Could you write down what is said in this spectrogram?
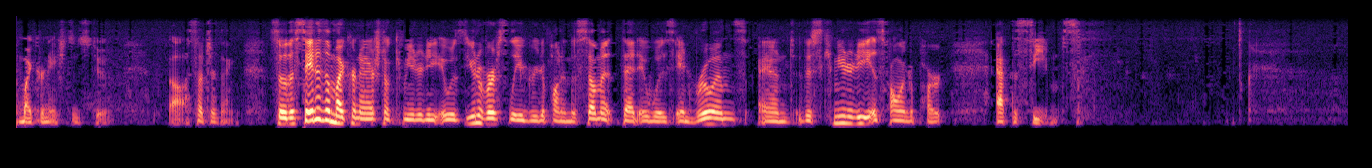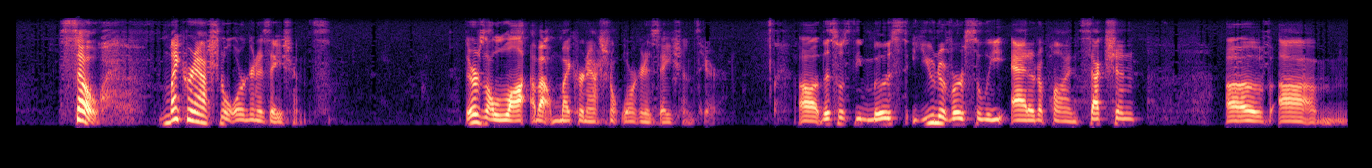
micronations do uh, such a thing. So the state of the micronational community, it was universally agreed upon in the summit that it was in ruins, and this community is falling apart at the seams. So, micronational organizations. There's a lot about micronational organizations here. Uh, this was the most universally added upon section of um,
